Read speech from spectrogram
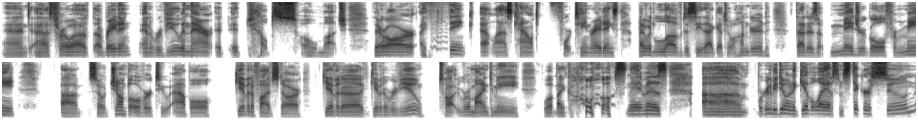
and uh, throw a, a, rating and a review in there, it, it helps so much. There are, I think, at last count, 14 ratings. I would love to see that get to 100. That is a major goal for me. Uh, so jump over to Apple, give it a five star, give it a give it a review talk, remind me what my co-host name is. Um, we're going to be doing a giveaway of some stickers soon.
